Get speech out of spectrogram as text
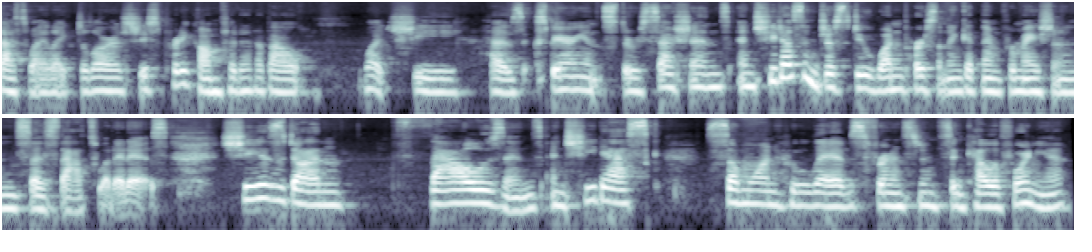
that's why I like Dolores. She's pretty confident about what she has experienced through sessions. And she doesn't just do one person and get the information and says that's what it is. She has done thousands, and she'd ask someone who lives, for instance, in California,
